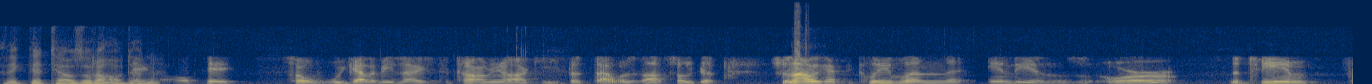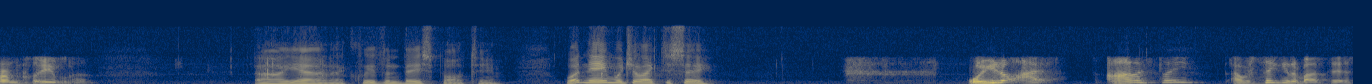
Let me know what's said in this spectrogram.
I think that tells it all, doesn't Okay, it? okay. So we got to be nice to Tom Yawkey, but that was not so good. So now we got the Cleveland Indians, or the team from Cleveland. Uh, yeah, the Cleveland baseball team. What name would you like to see? Well, you know, I honestly, I was thinking about this.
